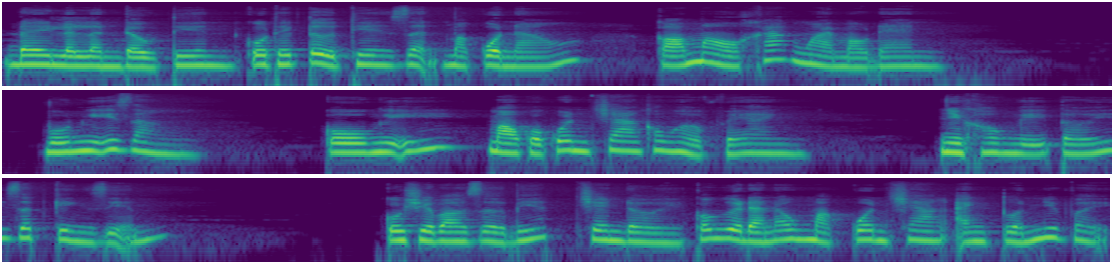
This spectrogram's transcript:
Đây là lần đầu tiên Cô thấy Tử Thiên giận mặc quần áo Có màu khác ngoài màu đen. Vốn nghĩ rằng Cô nghĩ màu của quân trang không hợp với anh, Nhưng không nghĩ tới rất kinh diễm. Cô chưa bao giờ biết trên đời có người đàn ông mặc quân trang anh Tuấn như vậy.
